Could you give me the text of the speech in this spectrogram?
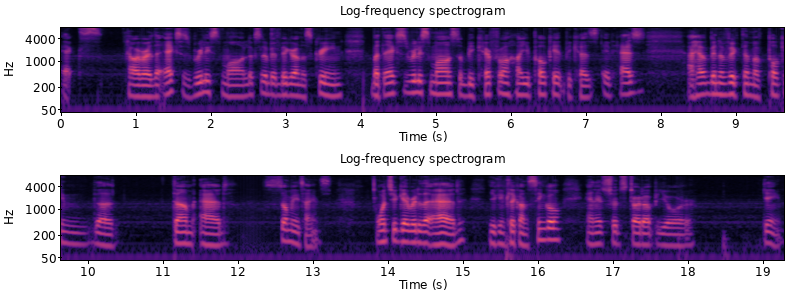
X. However, the X is really small. It looks a little bit bigger on the screen, but the X is really small. So be careful how you poke it because it has. I have been a victim of poking the dumb ad so many times. Once you get rid of the ad, you can click on single and it should start up your game.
